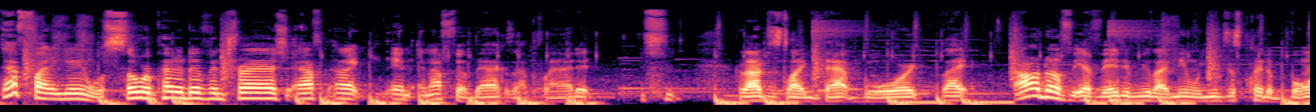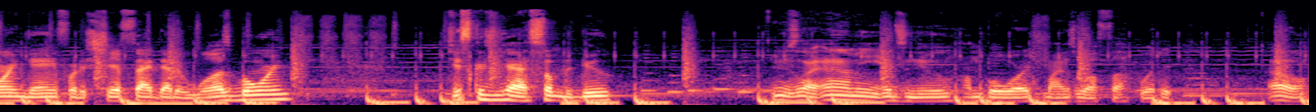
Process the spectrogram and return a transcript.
That fighting game was so repetitive and trash. After, like, and, and I feel bad because I played it. Because I was just like that bored. Like, I don't know if, if any of you like me when you just played a boring game for the shit fact that it was boring, just because you had something to do. He was like, eh, I mean, it's new. I'm bored. Might as well fuck with it. Oh,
